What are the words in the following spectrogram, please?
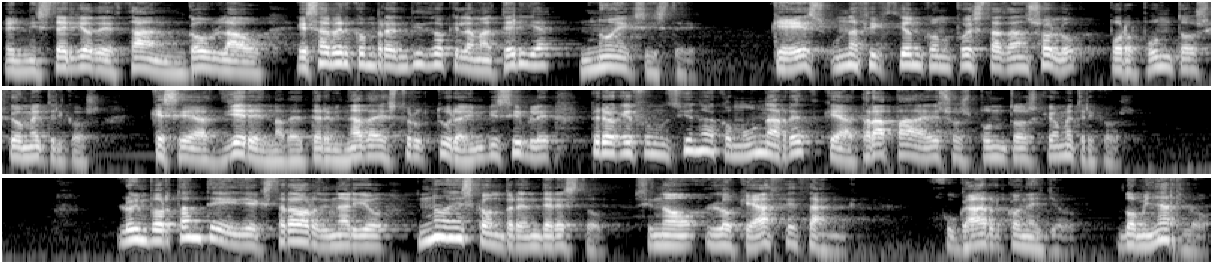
El misterio de Zhang Gou-Lao es haber comprendido que la materia no existe, que es una ficción compuesta tan solo por puntos geométricos que se adhieren a determinada estructura invisible, pero que funciona como una red que atrapa a esos puntos geométricos. Lo importante y extraordinario no es comprender esto, sino lo que hace Zhang jugar con ello, dominarlo,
